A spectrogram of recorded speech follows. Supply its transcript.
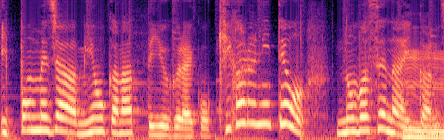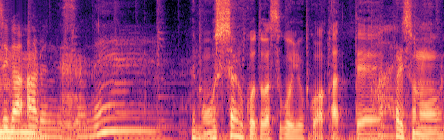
1本目じゃあ見ようかなっていうぐらいこう気軽に手を伸ばせない感じがあるんですよね。でもおっしゃることがすごいよく分かって、やっぱりその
